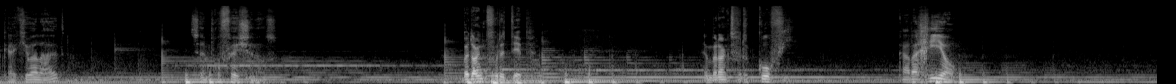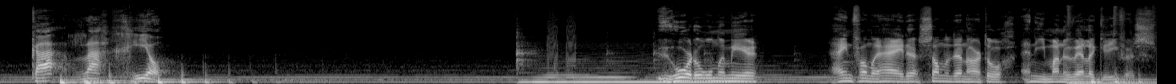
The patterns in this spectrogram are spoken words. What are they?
Kijk je wel uit? Het zijn professionals. Bedankt voor de tip. En bedankt voor de koffie. Caragio. Caragio. U hoorde onder meer Hein van der Heijden, Sanne den Hartog en Immanuelle Grievers.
